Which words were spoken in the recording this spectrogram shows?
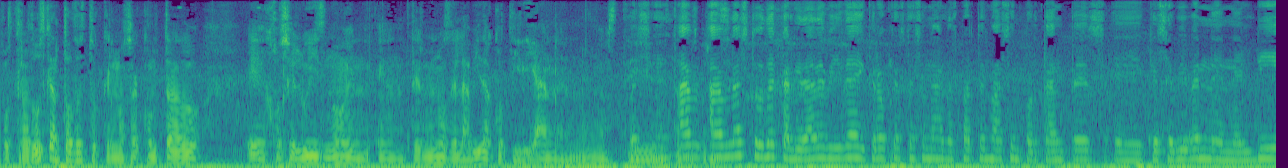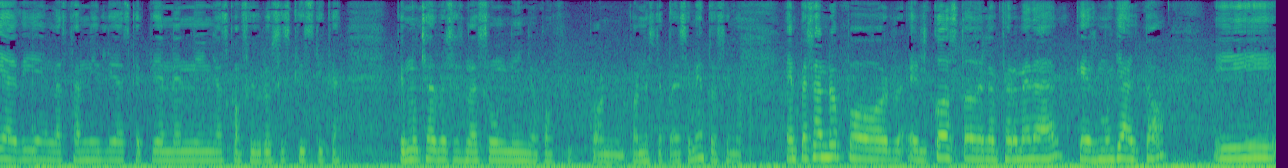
pues traduzcan todo esto que nos ha contado eh, José Luis, ¿no? En, términos de la vida cotidiana, ¿no? Este, pues hablas tú de calidad de vida y creo que esta es una de las partes más importantes eh, que se viven en el día a día en las familias que tienen niños con fibrosis quística, que muchas veces no es un niño con, con, con este padecimiento, sino empezando por el costo de la enfermedad, que es muy alto, y,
